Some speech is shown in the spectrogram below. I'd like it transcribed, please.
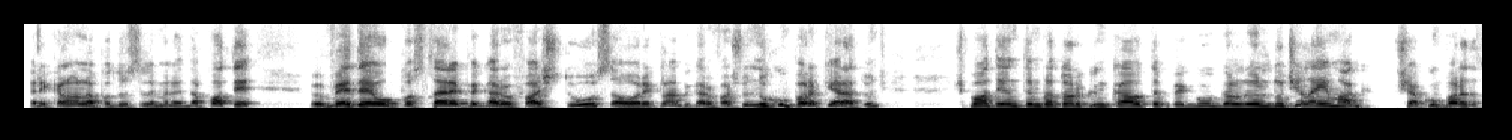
reclamă la produsele mele, dar poate vede o postare pe care o faci tu sau o reclamă pe care o faci tu, nu cumpără chiar atunci și poate întâmplător când caută pe Google îl duce la EMAG și a cumpărat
